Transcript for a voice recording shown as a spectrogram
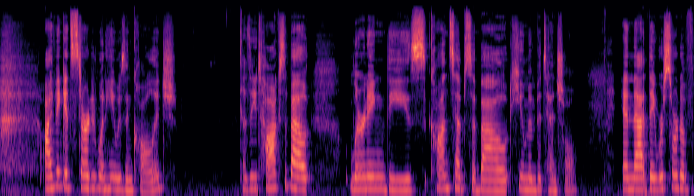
I think it started when he was in college because he talks about learning these concepts about human potential and that they were sort of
